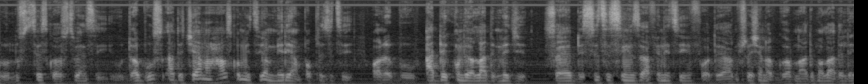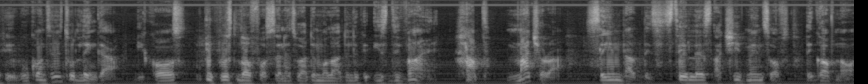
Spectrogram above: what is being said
Rulu State Constituency, who doubles at the Chairman House Committee on Media and Publicity, Honorable Adekunle Oladimeji, said the citizens' affinity for the administration of Governor Ademola Adeleke will continue to linger because people's love for Senator Ademola Adeleke is divine, apt, natural, saying that the stateless achievements of the governor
